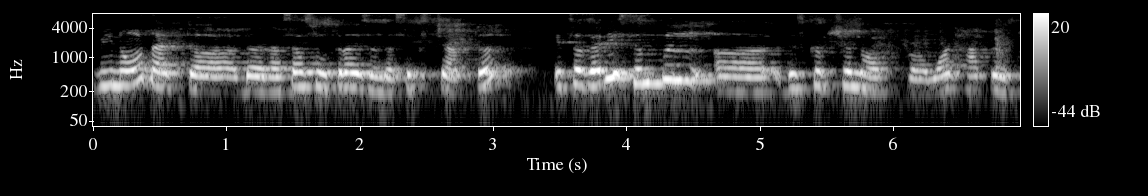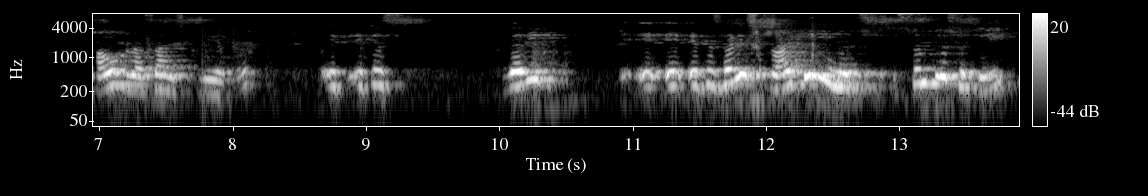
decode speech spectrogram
We know that uh, the Rasa Sutra is in the sixth chapter. It's a very simple uh, description of uh, what happens, how Rasa is created. It, it is very it, it is very striking in its simplicity,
